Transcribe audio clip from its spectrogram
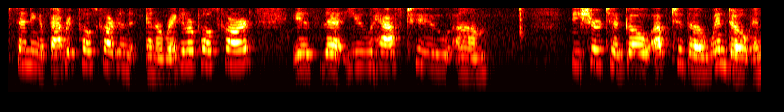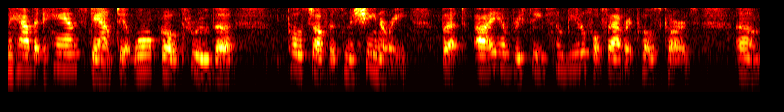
sending a fabric postcard and, and, a regular postcard is that you have to um, be sure to go up to the window and have it hand stamped. It won't go through the post office machinery. But I have received some beautiful fabric postcards. Um,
